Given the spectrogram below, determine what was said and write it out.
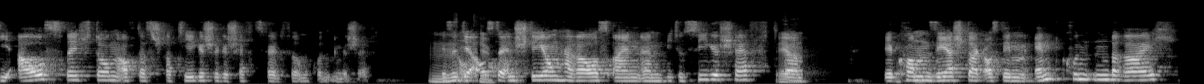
die Ausrichtung auf das strategische Geschäftsfeld Firmenkundengeschäft. Wir sind okay. ja aus der Entstehung heraus ein ähm, B2C-Geschäft. Ja. Ähm, wir kommen sehr stark aus dem Endkundenbereich,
